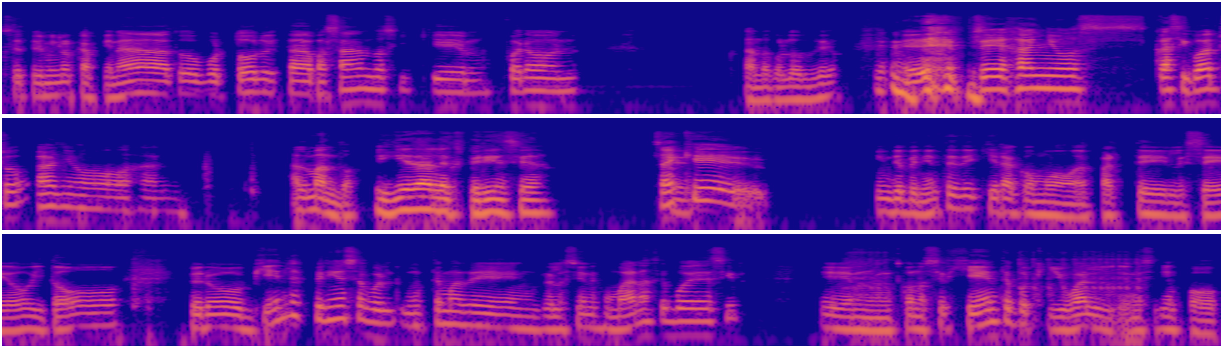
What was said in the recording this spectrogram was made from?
se terminó el campeonato, por todo lo que estaba pasando, así que fueron, contando con los dedos, eh, tres años, casi cuatro años al, al mando. ¿Y qué tal la experiencia? ¿Sabes Sí. qué? Independiente de que era como parte del liceo y todo, pero bien la experiencia por un tema de relaciones humanas, se puede decir. Em, conocer gente, porque igual en ese tiempo,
